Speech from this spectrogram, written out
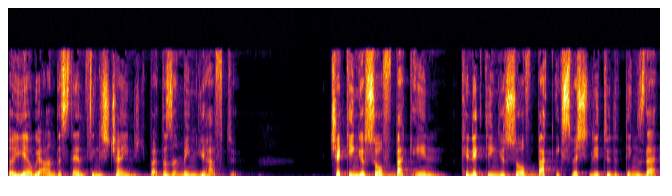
So, yeah, we understand things changed, but doesn't mean you have to. Checking yourself back in, connecting yourself back, especially to the things that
